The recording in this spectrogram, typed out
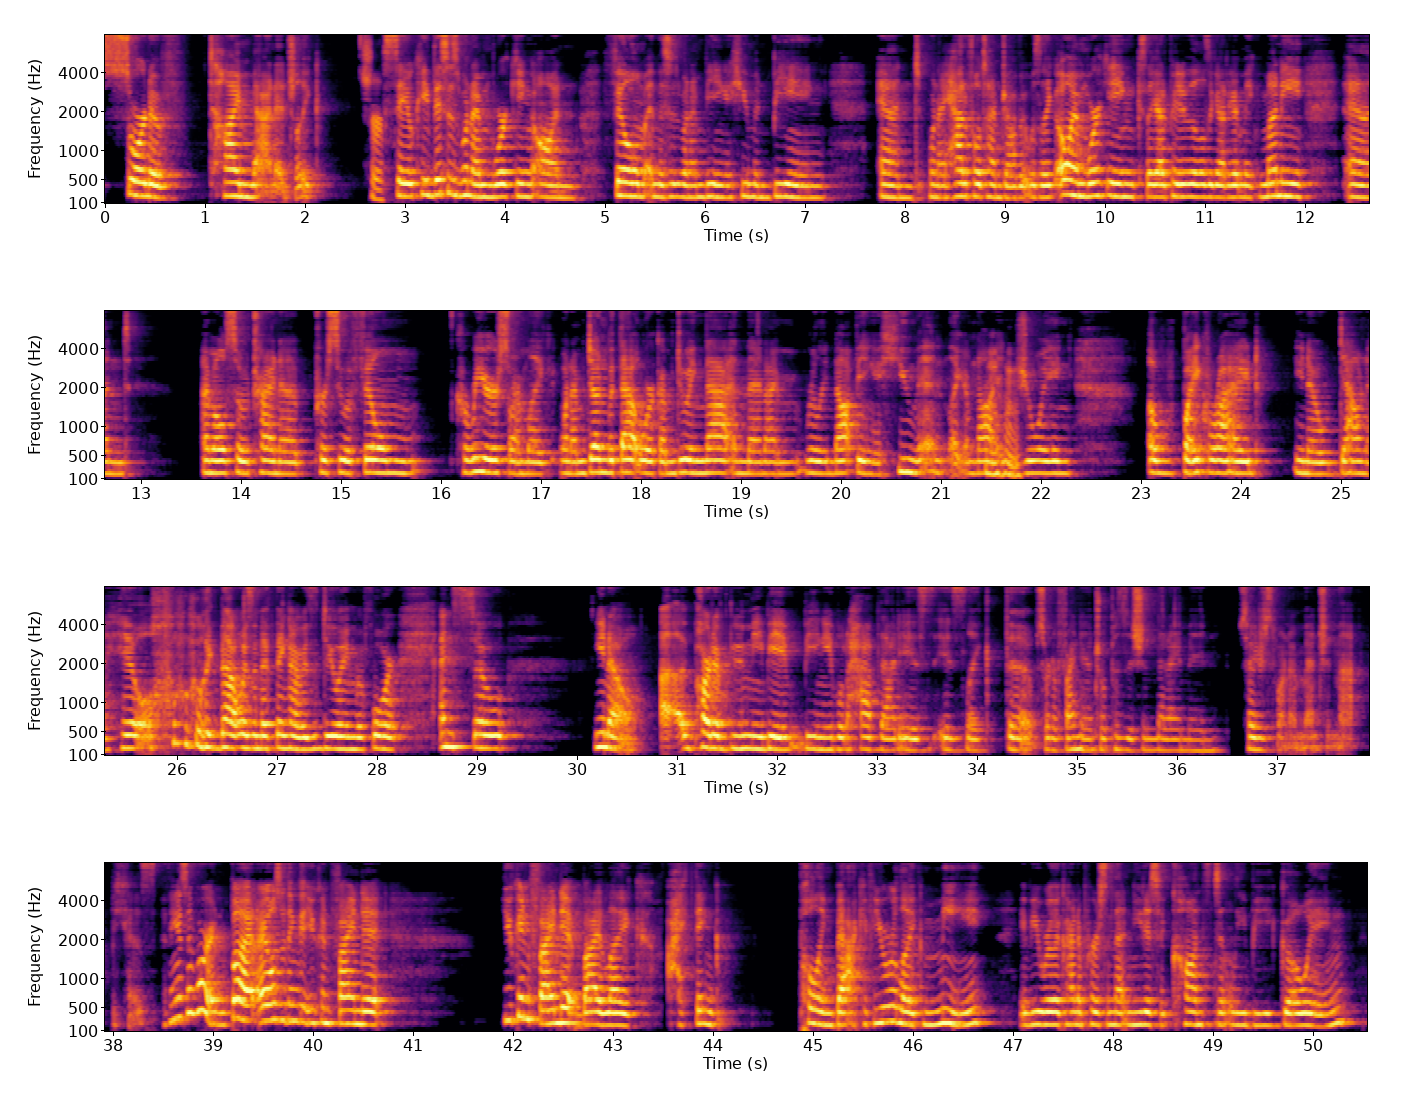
sort of time manage, like sure. say, okay, this is when I'm working on film and this is when I'm being a human being. And when I had a full time job, it was like, oh, I'm working because I got to pay the bills, I got to make money. And I'm also trying to pursue a film career so i'm like when i'm done with that work i'm doing that and then i'm really not being a human. Like i'm not mm-hmm. enjoying a bike ride you know down a hill. Like that wasn't a thing i was doing before. And so you know uh, part of me being being able to have that is is like the sort of financial position that i'm in. So i just want to mention that because i think it's important. But i also think that you can find it you can find it by like i think pulling back. If you were like me, if you were the kind of person that needed to constantly be going,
